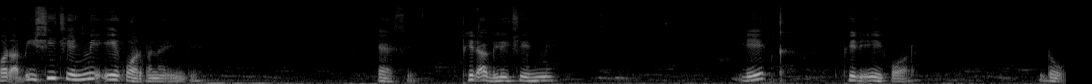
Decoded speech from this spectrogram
और अब इसी चेन में एक और बनाएँगे। ऐसे। फिर अगली चेन में। एक, फिर एक और। दो।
